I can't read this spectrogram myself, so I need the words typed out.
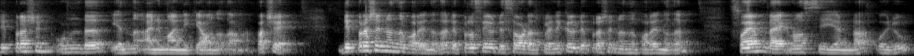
ഡിപ്രഷൻ ഉണ്ട് എന്ന് അനുമാനിക്കാവുന്നതാണ്. പക്ഷേ ഡിപ്രഷൻ എന്ന് പറയുന്നത് ഡിപ്രസീവ് ഡിസോർഡർ ക്ലിനിക്കൽ ഡിപ്രഷൻ എന്ന് പറയുന്നത് സ്വയം ഡയഗ്നോസ് ചെയ്യേണ്ട ഒരു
